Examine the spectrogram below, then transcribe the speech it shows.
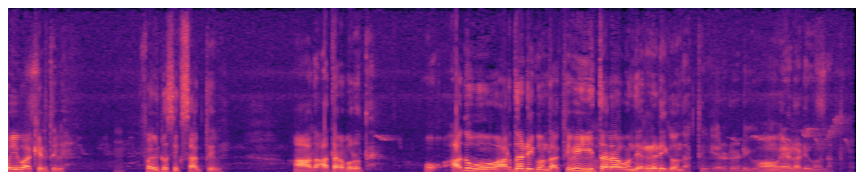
ಫೈವ್ ಹಾಕಿರ್ತೀವಿ. ಫೈವ್ ಟು ಸಿಕ್ಸ್ ಹಾಕ್ತೀವಿ. ಅದು ಆ ಥರ ಬರುತ್ತೆ. ಓ, ಅದು ಅರ್ಧ ಅಡಿಗೆ ಒಂದು ಹಾಕ್ತೀವಿ ಈ ಥರ ಒಂದು ಎರಡು ಅಡಿಗೆ ಒಂದು ಹಾಕ್ತೀವಿ. ಎರಡು ಅಡಿಗೆ ಹ್ಞೂ ಎರಡು ಅಡಿಗೆ ಒಂದು ಹಾಕ್ತೀವಿ.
